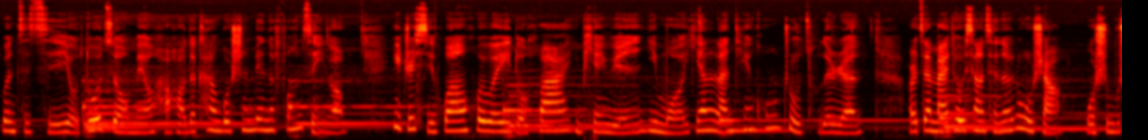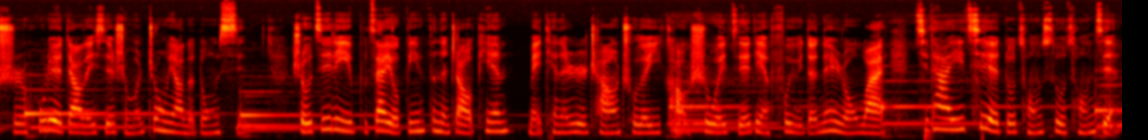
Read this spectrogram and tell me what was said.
问自己有多久没有好好的看过身边的风景了。一直喜欢会为一朵花、一片云、一抹烟蓝天空驻足的人，而在埋头向前的路上。我是不是忽略掉了一些什么重要的东西？手机里不再有缤纷的照片，每天的日常除了以考试为节点赋予的内容外，其他一切都从速从简。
